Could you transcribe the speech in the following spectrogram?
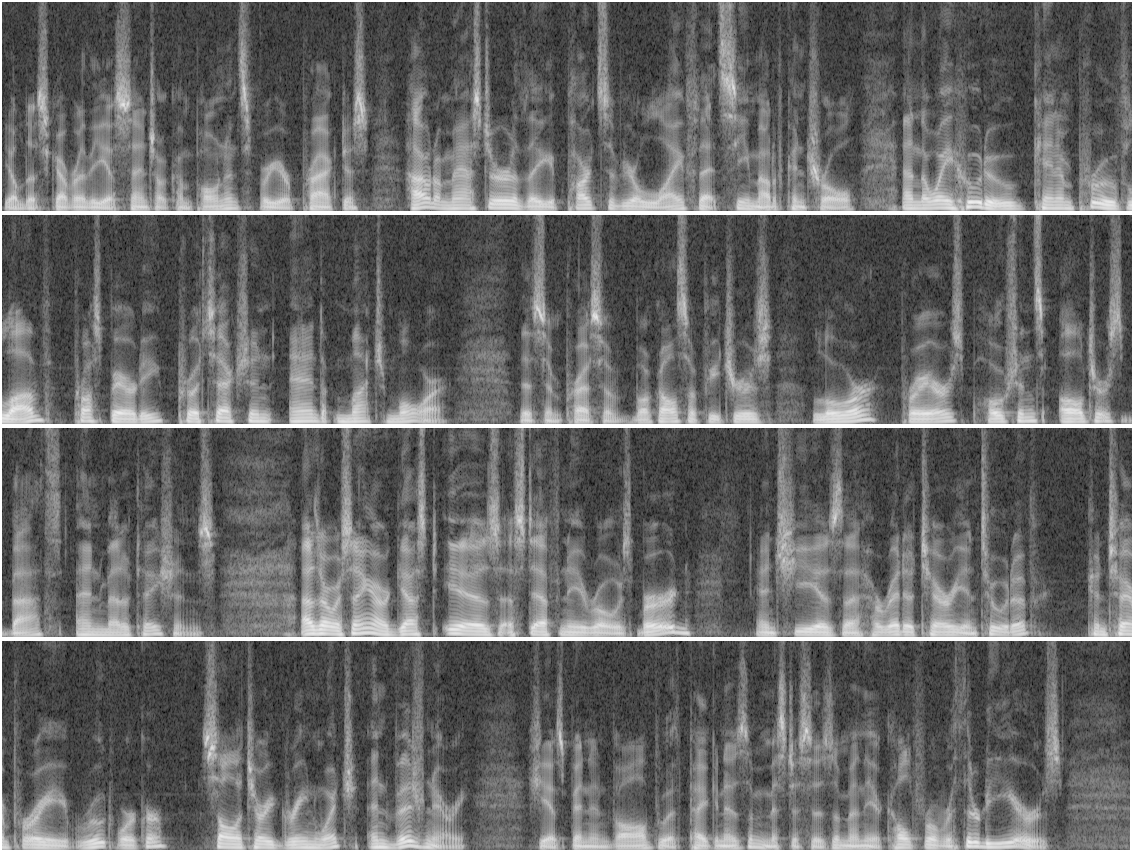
You'll discover the essential components for your practice, how to master the parts of your life that seem out of control, and the way hoodoo can improve love, prosperity, protection, and much more. This impressive book also features lore, prayers, potions, altars, baths, and meditations. As I was saying, our guest is uh, Stephanie Rose Bird, and she is a hereditary intuitive, contemporary root worker, solitary green witch, and visionary. She has been involved with paganism, mysticism, and the occult for over 30 years.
